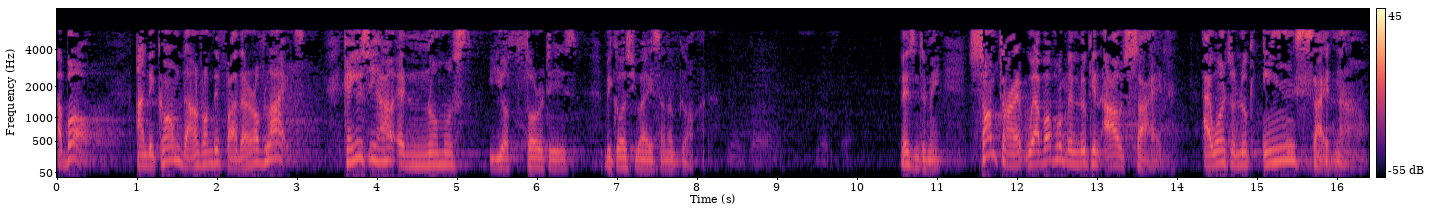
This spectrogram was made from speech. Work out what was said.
above. And they come down from the Father of lights. Can you see how enormous your authority is because you are a son of God? Listen to me. Sometimes we have often been looking outside I want to look inside now.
